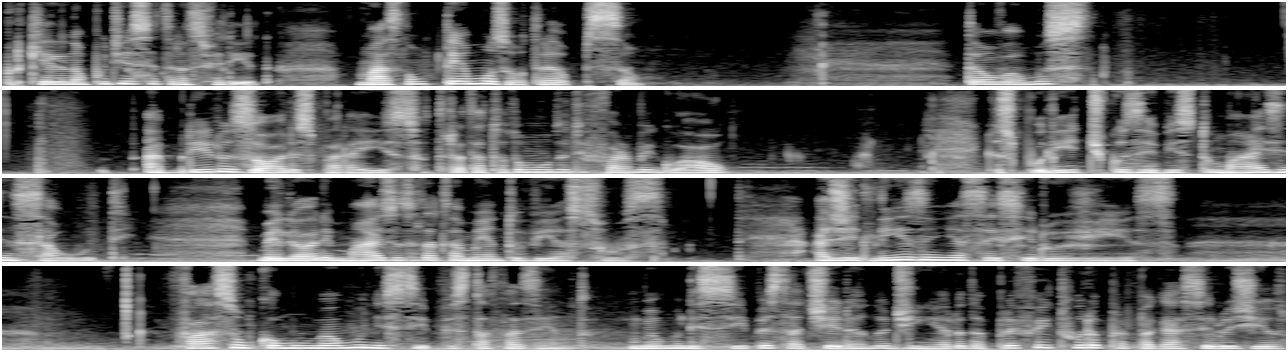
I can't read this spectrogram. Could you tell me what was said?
porque ele não podia ser transferido, mas não temos outra opção. Então vamos abrir os olhos para isso, tratar todo mundo de forma igual. Que os políticos investam mais em saúde, melhore mais o tratamento via SUS, agilizem essas cirurgias. Façam como o meu município está fazendo. O meu município está tirando dinheiro da prefeitura para pagar cirurgias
